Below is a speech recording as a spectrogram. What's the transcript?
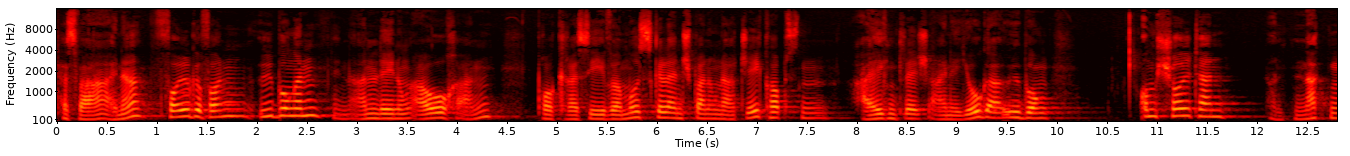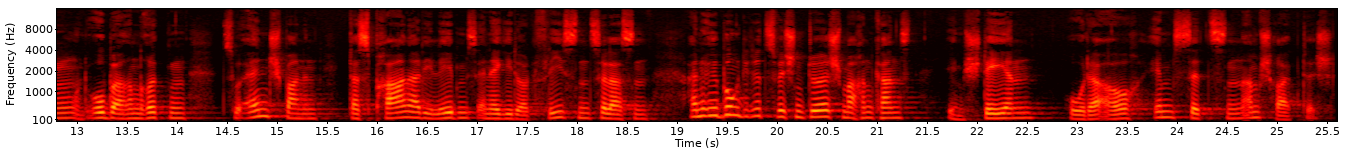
Das war eine Folge von Übungen in Anlehnung auch an progressive Muskelentspannung nach Jacobson. Eigentlich eine Yoga-Übung, um Schultern und Nacken und oberen Rücken zu entspannen, das Prana, die Lebensenergie dort fließen zu lassen eine Übung, die du zwischendurch machen kannst, im Stehen oder auch im Sitzen am Schreibtisch.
